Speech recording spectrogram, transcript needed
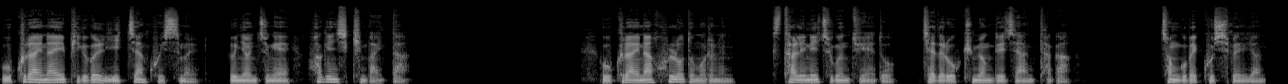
우크라이나의 비극을 잊지 않고 있음을 은연중에 확인시킨 바 있다. 우크라이나 홀로도모르는 스탈린이 죽은 뒤에도 제대로 규명되지 않다가 1991년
